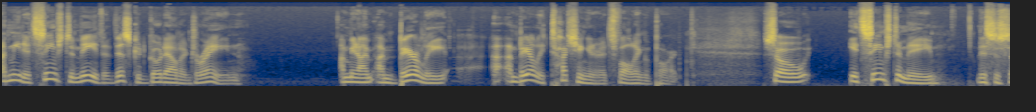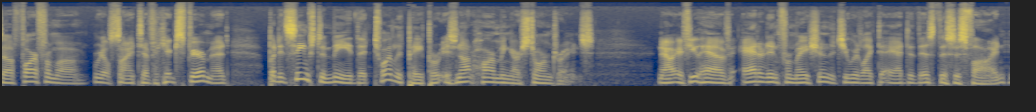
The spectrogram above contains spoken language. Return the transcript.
I mean it seems to me that this could go down a drain. I mean I'm I'm barely I'm barely touching it and it's falling apart. So it seems to me, this is uh, far from a real scientific experiment, but it seems to me that toilet paper is not harming our storm drains. Now, if you have added information that you would like to add to this, this is fine.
